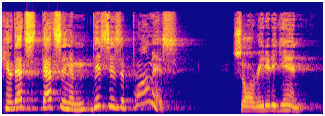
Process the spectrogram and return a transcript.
you know, that's, that's in a, this is a promise. So I'll read it again.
